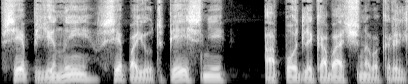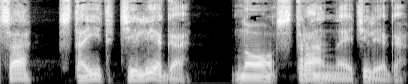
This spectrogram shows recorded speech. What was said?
Все пьяны, все поют песни, а подле кабачного крыльца стоит телега, но странная телега.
